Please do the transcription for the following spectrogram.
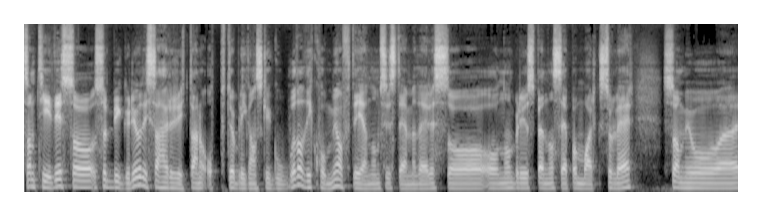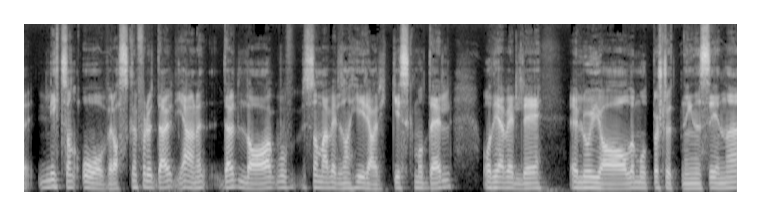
samtidig så, så bygger de jo disse her rytterne opp til å bli ganske gode. Da. De kommer jo ofte gjennom systemet deres, og, og nå blir det jo spennende å se på Marc Soler, som jo eh, litt sånn overraskende For det er jo gjerne det er et lag hvor, som er veldig sånn hierarkisk modell, og de er veldig eh, lojale mot beslutningene sine,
